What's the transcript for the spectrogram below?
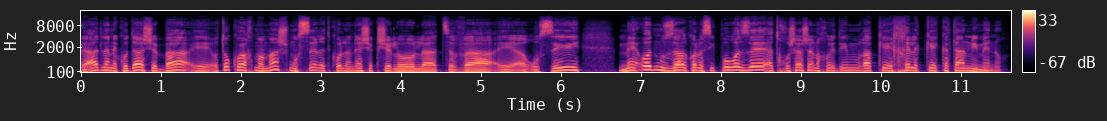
ועד לנקודה שבה אה, אותו כוח ממש מוסר את כל הנשק שלו לצבא אה, הרוסי. מאוד מוזר כל הסיפור הזה, התחושה שאנחנו יודעים רק אה, חלק אה, קטן ממנו.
